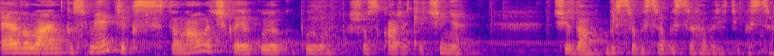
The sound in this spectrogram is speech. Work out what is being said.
Eveline Cosmetics, тоналочка, яку я купила. Що скажете, чи ні? Чи да? Быстро, быстро, быстро говорите, быстро.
